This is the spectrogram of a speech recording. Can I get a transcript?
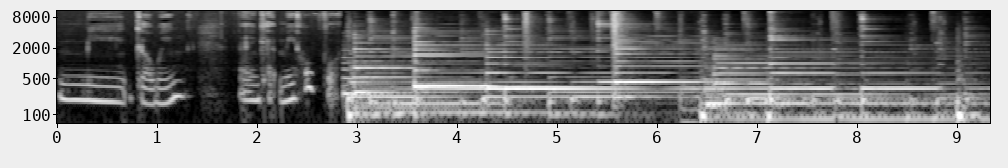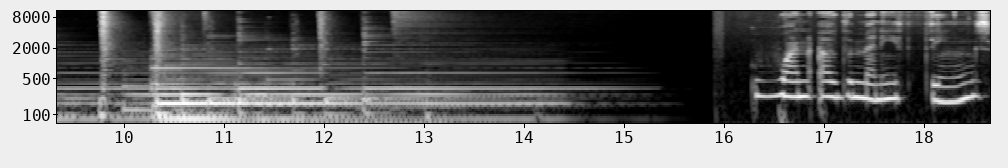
me going and kept me hopeful. One of the many things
